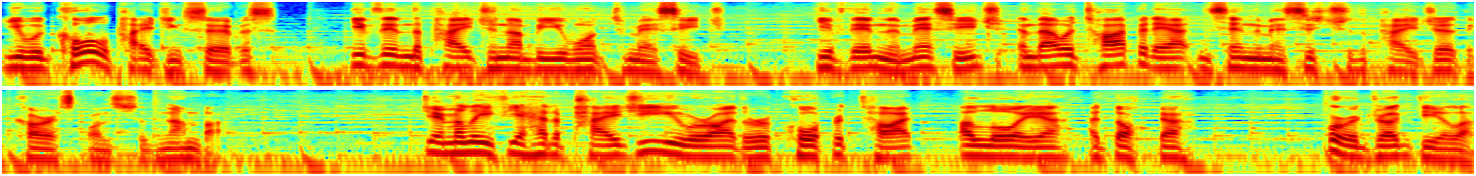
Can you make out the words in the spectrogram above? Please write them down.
you would call a paging service, give them the pager number you want to message, give them the message, and they would type it out and send the message to the pager that corresponds to the number. Generally, if you had a pager, you were either a corporate type, a lawyer, a doctor, or a drug dealer.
